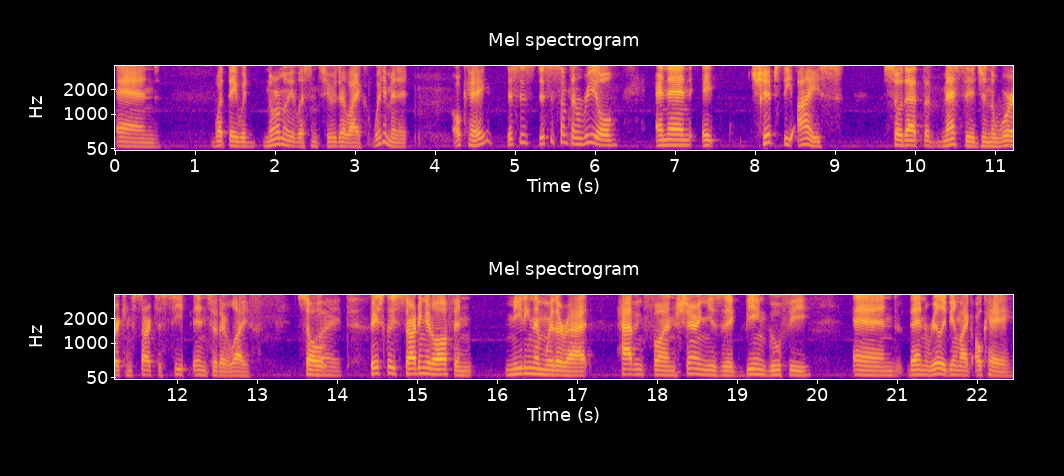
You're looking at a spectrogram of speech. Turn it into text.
and what they would normally listen to. They're like, wait a minute, okay, this is this is something real. And then it chips the ice so that the message and the word can start to seep into their life. So Right. basically starting it off and meeting them where they're at, having fun, sharing music, being goofy, and then really being like, okay,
